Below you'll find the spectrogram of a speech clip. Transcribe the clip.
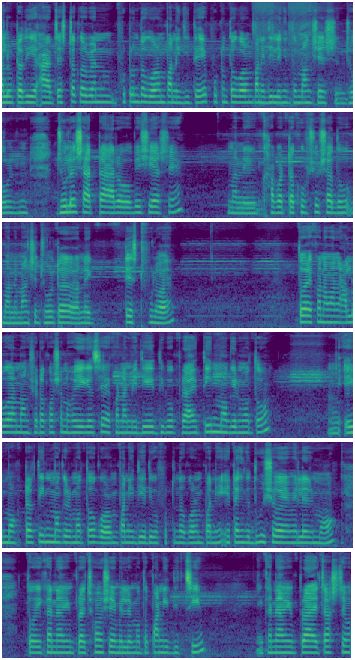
আলুটা দিয়ে আর চেষ্টা করবেন ফুটন্ত গরম পানি দিতে। ফুটন্ত গরম পানি দিলে কিন্তু মাংসের ঝোল, ঝোলের স্বাদটা আরও বেশি আসে। মানে খাবারটা খুব সুস্বাদু মানে মাংসের ঝোলটা অনেক টেস্টফুল হয়। তো এখন আমার আলু আর মাংসটা কষানো হয়ে গেছে, এখন আমি দিয়ে দিব প্রায় তিন মগের মতো। এই মগটার তিন মগের মতো গরম পানি দিয়ে দিব ফুটন্ত গরম পানি। এটা কিন্তু দুশো এম এর মগ, তো এখানে আমি প্রায় ছশো এম এর মতো পানি দিচ্ছি। এখানে আমি প্রায় চারশো এম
